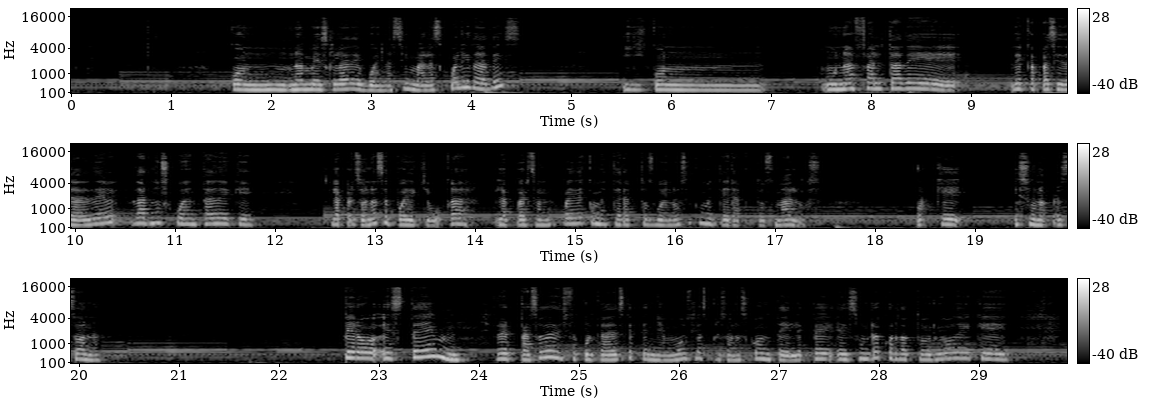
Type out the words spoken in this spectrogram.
con una mezcla de buenas y malas cualidades y con una falta de, capacidad de darnos cuenta de que la persona se puede equivocar, la persona puede cometer actos buenos y cometer actos malos, porque es una persona. Pero este repaso de dificultades que tenemos las personas con TLP es un recordatorio de que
